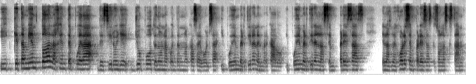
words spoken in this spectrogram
Y que también toda la gente pueda decir, oye, yo puedo tener una cuenta en una casa de bolsa y puedo invertir en el mercado y puedo invertir en las empresas, en las mejores empresas que son las que están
